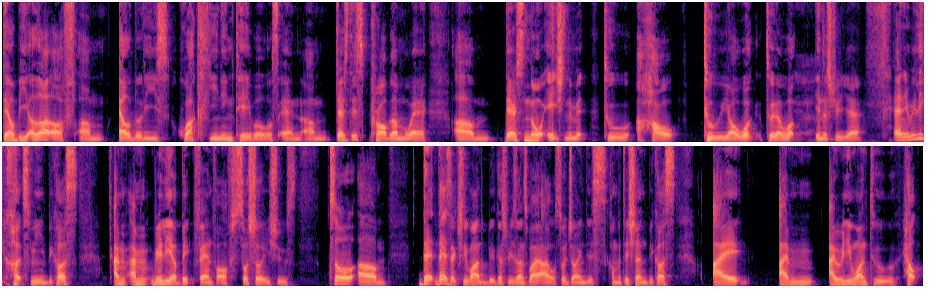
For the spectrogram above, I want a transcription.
there'll be a lot of um, elderlies who are cleaning tables, and um, there's this problem where um, there's no age limit to uh, how to your work to the work yeah. industry. Yeah, and it really hurts me because I'm I'm really a big fan of social issues. So um, that that's actually one of the biggest reasons why I also joined this competition because I I'm I really want to help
